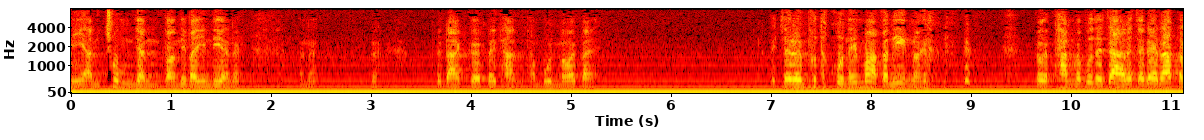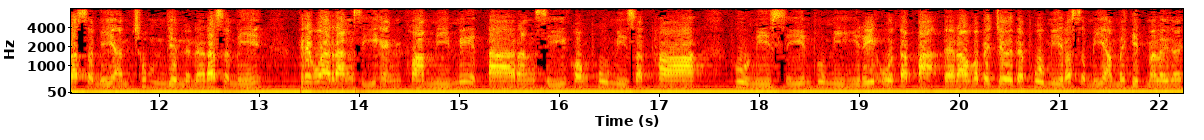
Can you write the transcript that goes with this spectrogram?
มีอันชุ่มยันตอนที่ไปอินเดียนะนะจะได้เกิดไม่ทันทำบุญน้อยไป เจริญพุทธคุณให้มากกว่านี้อีกหน่อยเกิดทันพระพุทธเจ้าแล้วจะได้รับรัศมีอันชุ่มเย็นนะรัศมีเรียกว่ารังสีแห่งความมีเมตตารังสีของผู้มีศรัทธา ผู้มีศีล ผู้มีฮิริโอตปะ แต่เราก็ไปเจอแต่ผู้มีรัศมีอมหิตมาเลยนะ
